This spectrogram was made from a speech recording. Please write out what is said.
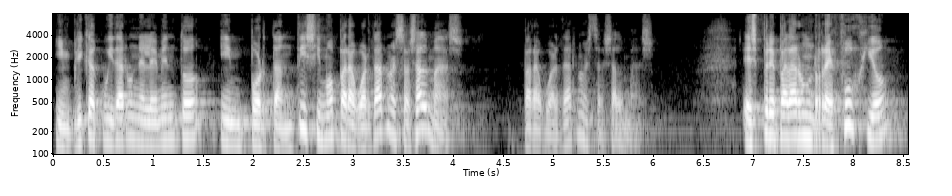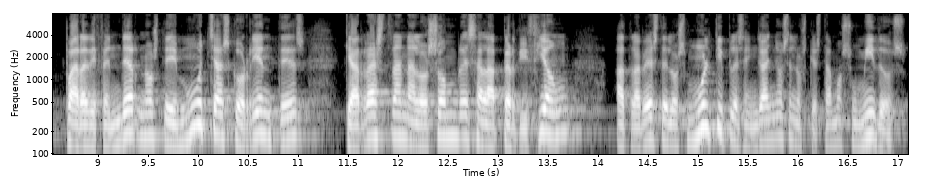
implica cuidar un elemento importantísimo para guardar nuestras almas, para guardar nuestras almas. Es preparar un refugio para defendernos de muchas corrientes que arrastran a los hombres a la perdición a través de los múltiples engaños en los que estamos sumidos.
